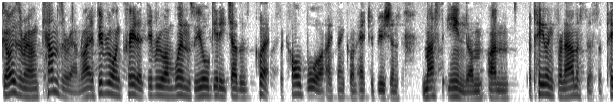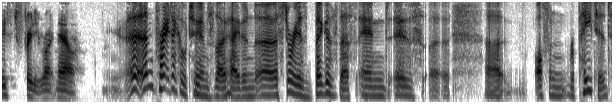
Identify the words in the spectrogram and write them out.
goes around comes around, right? If everyone credits, everyone wins, we all get each other's clicks. The Cold War, I think, on attribution must end. I'm, I'm appealing for an armistice, a peace treaty right now. In practical terms, though, Hayden, uh, a story as big as this and as uh, uh, often repeated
